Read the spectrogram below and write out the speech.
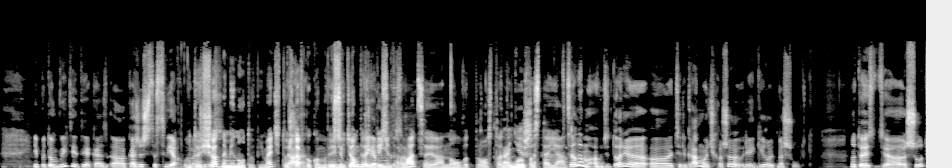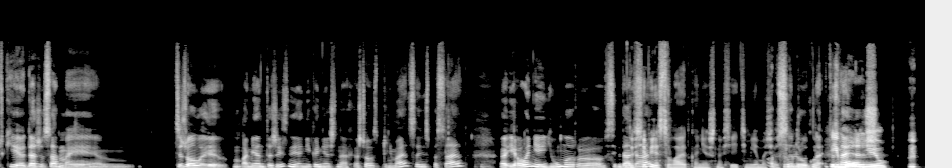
и потом выйти, и ты а, окажешься сверху. Ну, но то есть через- счет на минуту, вы понимаете? То, Да, да, в какое мы время идем, потребление информации, оно вот просто такое Конечно. В постоянно. целом аудитория э, Телеграма очень хорошо реагирует на шутки. Ну, то есть э, шутки, даже самые тяжелые моменты жизни, они, конечно, хорошо воспринимаются, они спасают. Э, Ирония, юмор всегда, Да, да. все пересылают, конечно, все эти мемы сейчас друг другу. Абсолютно. Ты И знаешь, молнию.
